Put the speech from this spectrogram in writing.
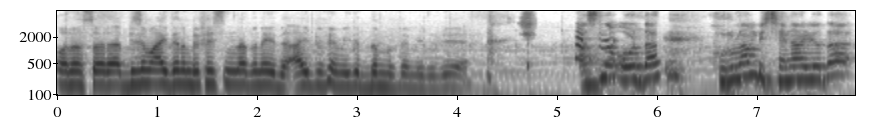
ondan sonra bizim Aydın'ın büfesinin adı neydi? Ay büfe miydi, dım büfe miydi diyor ya. aslında orada kurulan bir senaryoda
